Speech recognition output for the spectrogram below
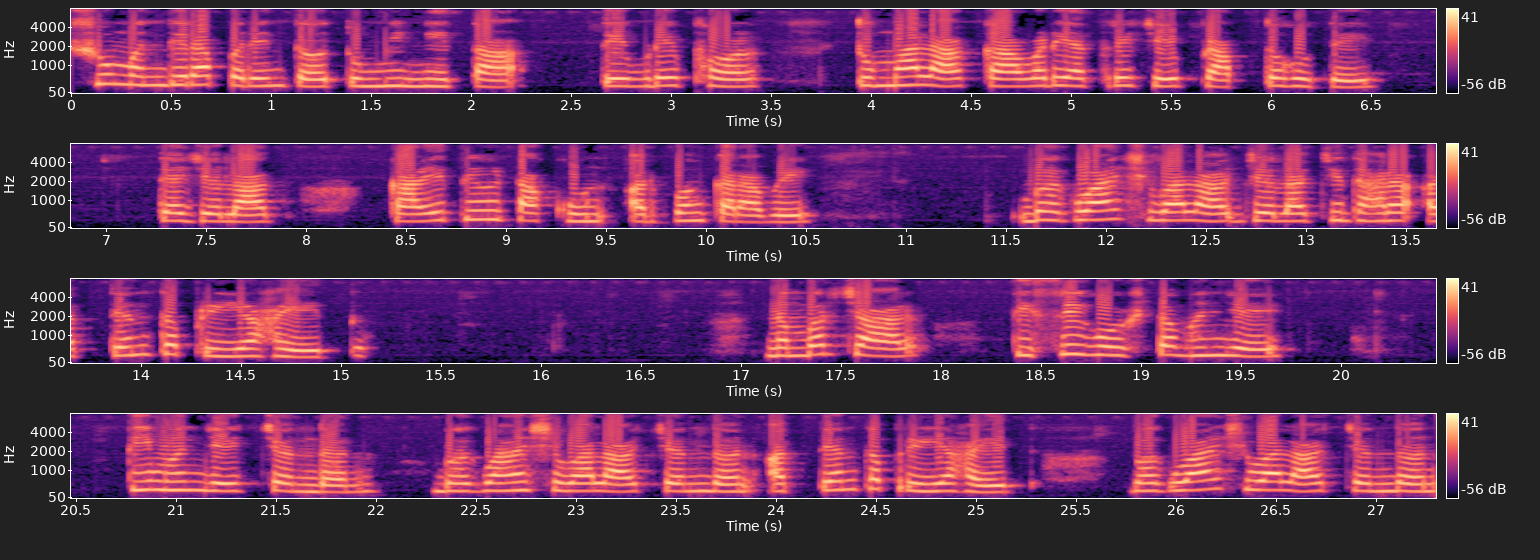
शिवमंदिरापर्यंत तुम्ही नेता तेवढे फळ तुम्हाला कावड यात्रेचे प्राप्त होते. त्या जलात काळे तीळ टाकून अर्पण करावे. भगवान शिवाला जलाची धारा अत्यंत प्रिय आहेत. नंबर चार तिसरी गोष्ट म्हणजे ती म्हणजे चंदन. भगवान शिवाला चंदन अत्यंत प्रिय आहेत. भगवान शिवाला चंदन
